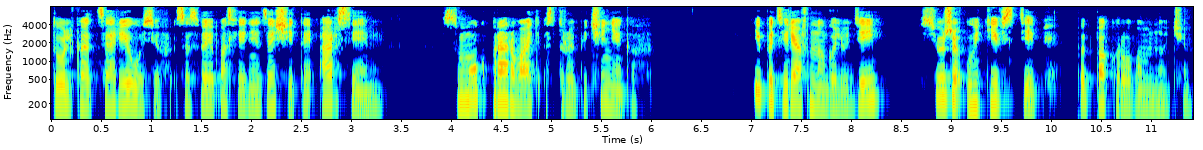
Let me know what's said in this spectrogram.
Только царь Иосиф со своей последней защитой арсиями смог прорвать строй печенегов и, потеряв много людей, все же уйти в степь под покровом ночи.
